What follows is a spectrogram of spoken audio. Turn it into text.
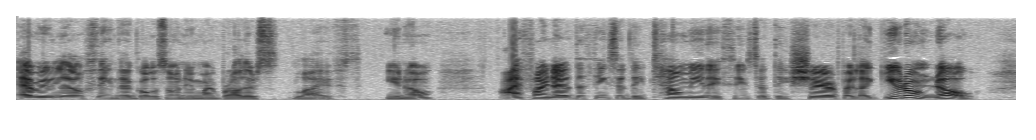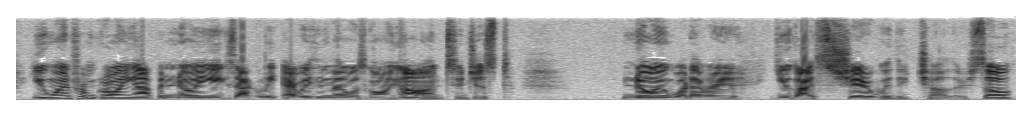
every little thing that goes on in my brother's lives, you know? I find out the things that they tell me, the things that they share, but like you don't know. You went from growing up and knowing exactly everything that was going on to just knowing whatever you guys share with each other. So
